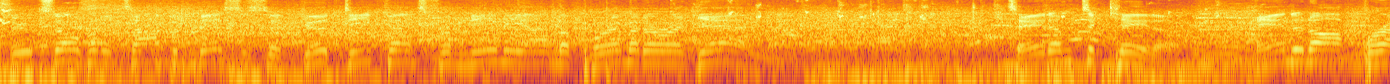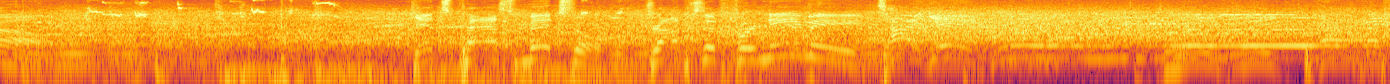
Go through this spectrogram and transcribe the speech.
Shoots over the top and misses it. Good defense from Nemi on the perimeter again. Tatum to Queta. Handed off Brown. Gets past Mitchell. Drops it for Nemi. Tie game. Great late pass.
